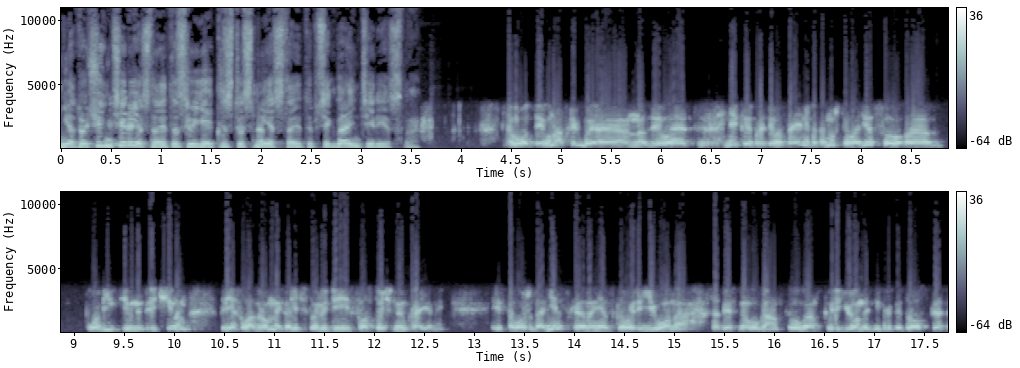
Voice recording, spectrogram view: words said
Нет, очень интересно, это свидетельство с места, это всегда интересно. Вот, и у нас как бы э, назревает некое противостояние, потому что в Одессу э, по объективным причинам приехало огромное количество людей с Восточной Украины. Из того же Донецка, Донецкого региона, соответственно, Луганского, Луганского региона, Днепропетровска.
